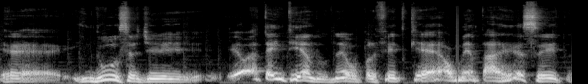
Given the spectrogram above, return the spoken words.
é, indústria de. Eu até entendo, né? O prefeito quer aumentar a receita.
